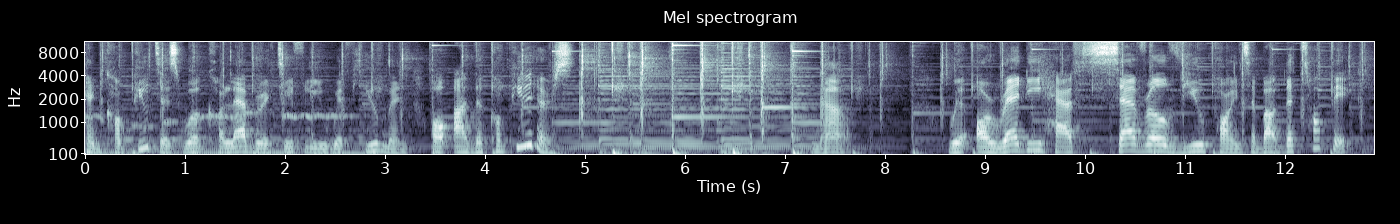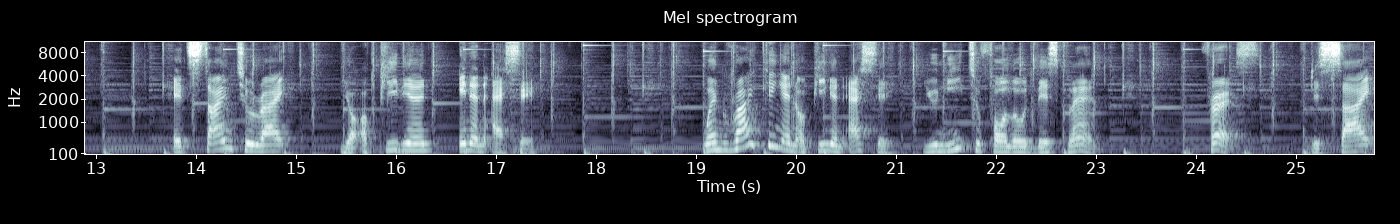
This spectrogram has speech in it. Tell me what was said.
can computers work collaboratively with human or other computers? Now, we already have several viewpoints about the topic. It's time to write your opinion in an essay. When writing an opinion essay, you need to follow this plan. First, decide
